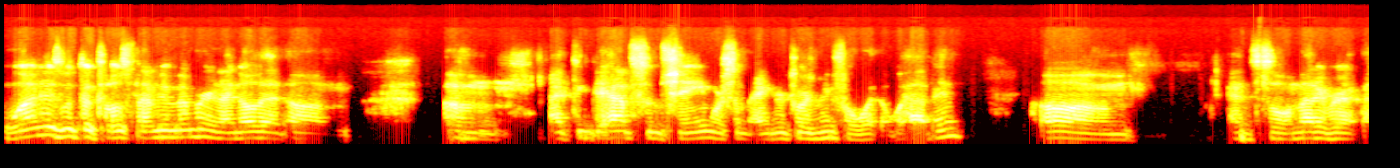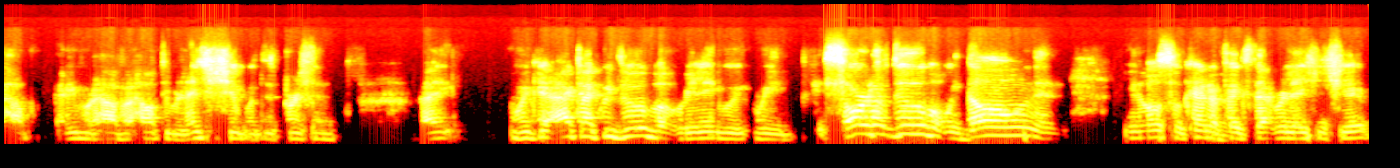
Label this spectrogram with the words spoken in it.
One is with a close family member, and I know that um, um, I think they have some shame or some anger towards me for what, what happened. Um, and so I'm not ever able to have a healthy relationship with this person. Right? We can act like we do, but really we, we sort of do, but we don't. And, you know, so kind of affects that relationship.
